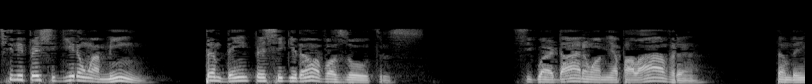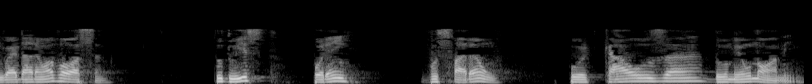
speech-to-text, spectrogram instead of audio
Se me perseguiram a mim, também perseguirão a vós outros. Se guardaram a minha palavra, também guardarão a vossa. Tudo isto, porém, vos farão por causa do meu nome.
